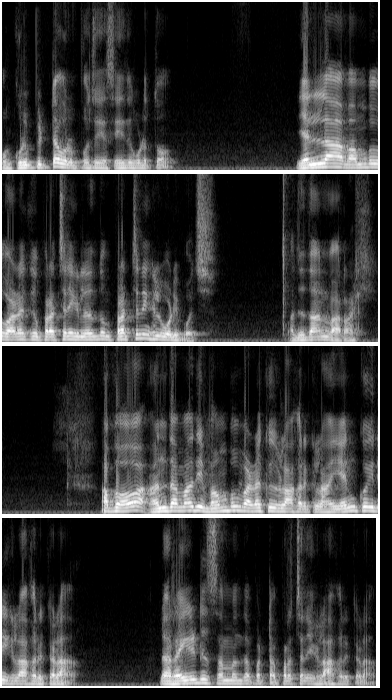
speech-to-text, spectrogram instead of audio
ஒரு குறிப்பிட்ட ஒரு பூஜையை செய்து கொடுத்தோம். எல்லா வம்பு வழக்கு பிரச்சனைகளிலிருந்தும் பிரச்சனைகள் ஓடி போச்சு அதுதான் வாராகி. அப்போது அந்த மாதிரி வம்பு வழக்குகளாக இருக்கலாம் என்கொயரிகளாக இருக்கலாம் இல்லை ரைடு சம்பந்தப்பட்ட பிரச்சனைகளாக இருக்கலாம்.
